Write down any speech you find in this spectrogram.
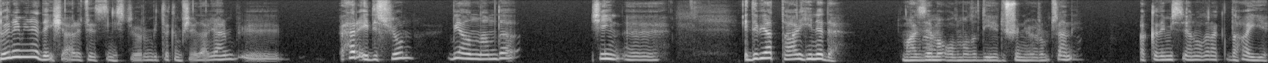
dönemine de işaret etsin istiyorum bir takım şeyler. Yani e, her edisyon bir anlamda şeyin e, edebiyat tarihine de malzeme Ha. olmalı diye düşünüyorum. Sen akademisyen olarak daha iyi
